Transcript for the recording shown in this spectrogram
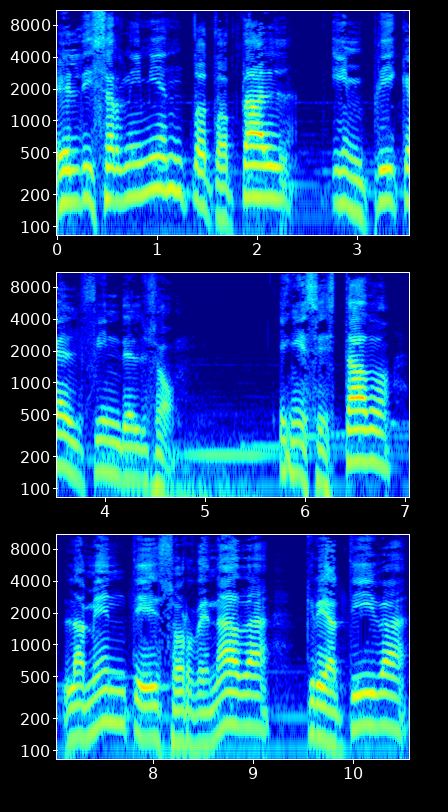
El discernimiento total implica el fin del yo. En ese estado, la mente es ordenada, creativa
